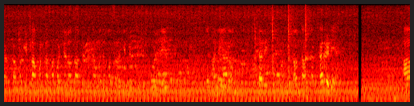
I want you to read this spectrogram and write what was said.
तडका बघितला आपण कसा बनलेला होता तर त्याच्यामध्ये मसाल्याची मिरचीची फोडणी आणि एकदम तरीची फोडणी लावून डाळ तडका रेडी आहे. हा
